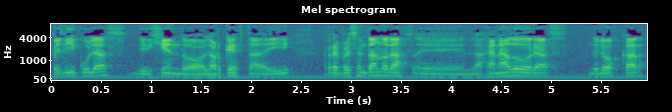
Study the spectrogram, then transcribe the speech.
películas, dirigiendo la orquesta y representando las, eh, las ganadoras del Oscar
